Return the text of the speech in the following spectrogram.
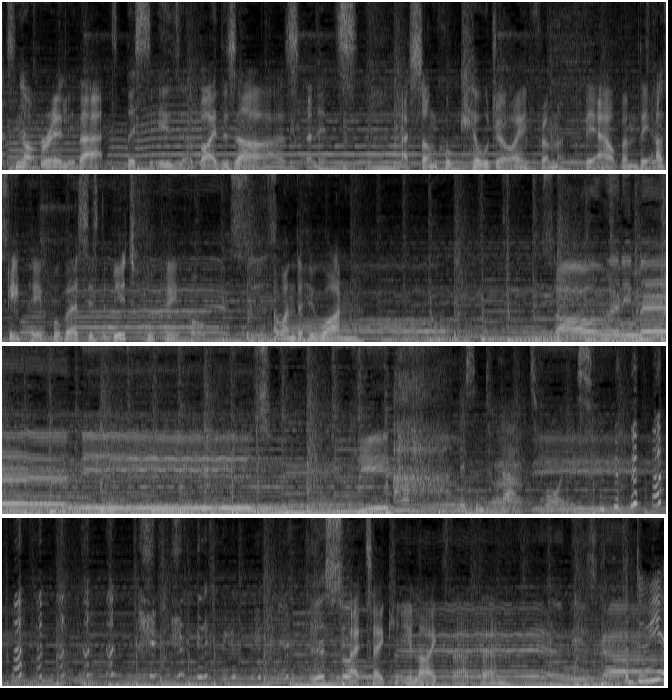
it's not really that. This is by the Czars, and it's a song called Killjoy from the album The Ugly People versus the Beautiful People. I wonder who won all any man needs to keep. Ah, listen to that voice. I take it you like that then. But do you?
